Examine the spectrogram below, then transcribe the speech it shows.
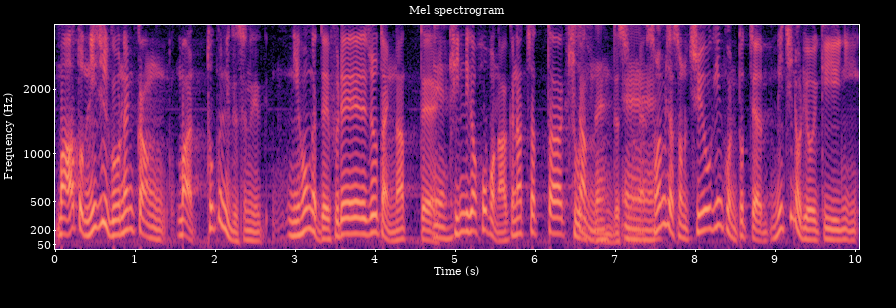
まあ、あと25年間、まあ、特にですね日本がデフレ状態になって、金利がほぼなくなっちゃった期間ですよね、そう、ね。えー、そういう意味ではその中央銀行にとっては未知の領域に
